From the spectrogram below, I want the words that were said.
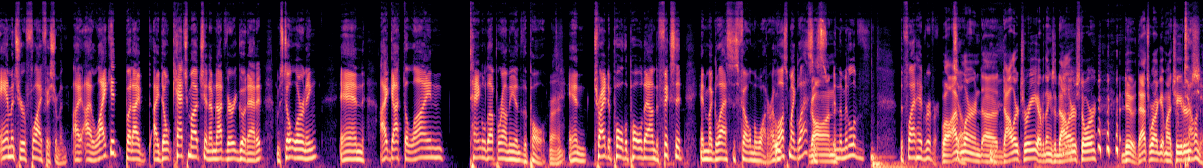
amateur fly fisherman. I, I like it, but I I don't catch much, and I'm not very good at it. I'm still learning, and I got the line tangled up around the end of the pole Right. and tried to pull the pole down to fix it and my glasses fell in the water. I lost my glasses Gone. in the middle of the Flathead River. Well, I've So, learned uh, Dollar Tree, everything's a dollar store. Dude, that's where I get my cheaters. telling you.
